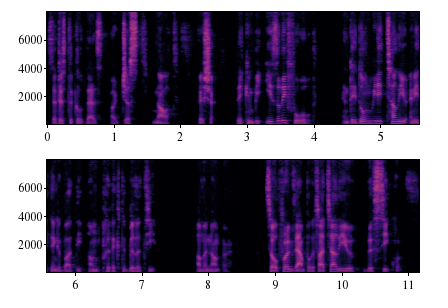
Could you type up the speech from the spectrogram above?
statistical tests are just not sufficient. They can be easily fooled and they don't really tell you anything about the unpredictability of a number. So, for example, if I tell you this sequence,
